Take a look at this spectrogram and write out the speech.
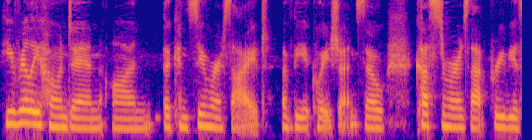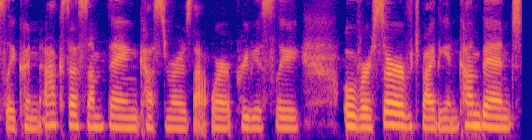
he really honed in on the consumer side of the equation. So customers that previously couldn't access something, customers that were previously overserved by the incumbent.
